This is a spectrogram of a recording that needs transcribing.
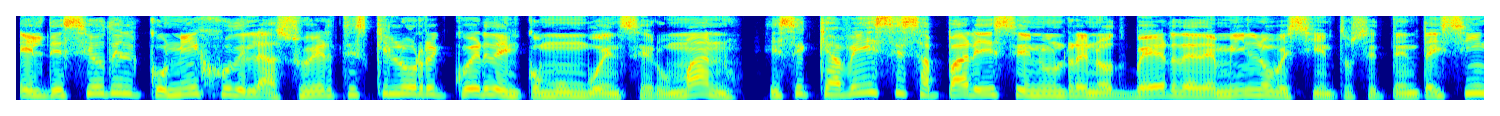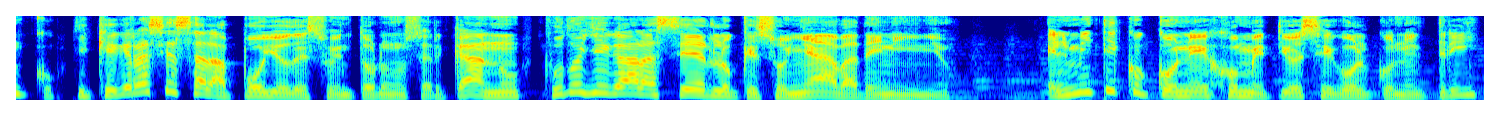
el deseo del conejo de la suerte es que lo recuerden como un buen ser humano, ese que a veces aparece en un Renault verde de 1975 y que gracias al apoyo de su entorno cercano pudo llegar a ser lo que soñaba de niño. El mítico conejo metió ese gol con el tri,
